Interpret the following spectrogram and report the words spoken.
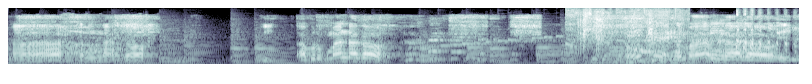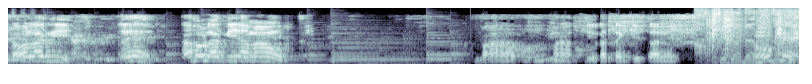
Ah, kena kau. Ih, kabur ke mana kau? Okay. Ke mana kau? Eh, kau lagi? Eh, kau lagi ya mau? Mat, mati lah kita nih. Okay.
